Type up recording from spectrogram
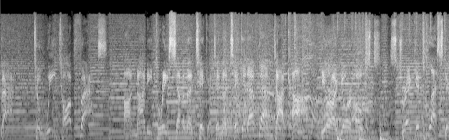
back to We Talk Facts on 93.7 The Ticket and theticketfm.com. Here are your hosts, Strick and Clester.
